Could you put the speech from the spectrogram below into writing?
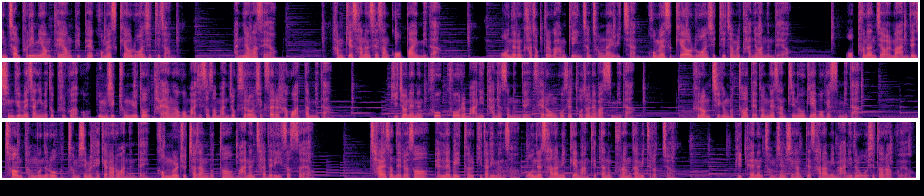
인천 프리미엄 대형 뷔페 고메스케어 루원시티점. 안녕하세요. 함께 사는 세상 꼬오빠입니다. 오늘은 가족들과 함께 인천 청라에 위치한 고메스케어 루원시티점을 다녀왔는데요. 오픈한 지 얼마 안 된 신규 매장임에도 불구하고 음식 종류도 다양하고 맛있어서 만족스러운 식사를 하고 왔답니다. 기존에는 쿠오쿠오를 많이 다녔었는데 새로운 곳에 도전해봤습니다. 그럼 지금부터 내돈내산 찐후기 해보겠습니다. 처음 방문으로 점심을 해결하러 왔는데 건물 주차장부터 많은 차들이 있었어요. 차에서 내려서 엘리베이터를 기다리면서 오늘 사람이 꽤 많겠다는 불안감이 들었죠. 뷔페는 점심시간 때 사람이 많이들 오시더라고요.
